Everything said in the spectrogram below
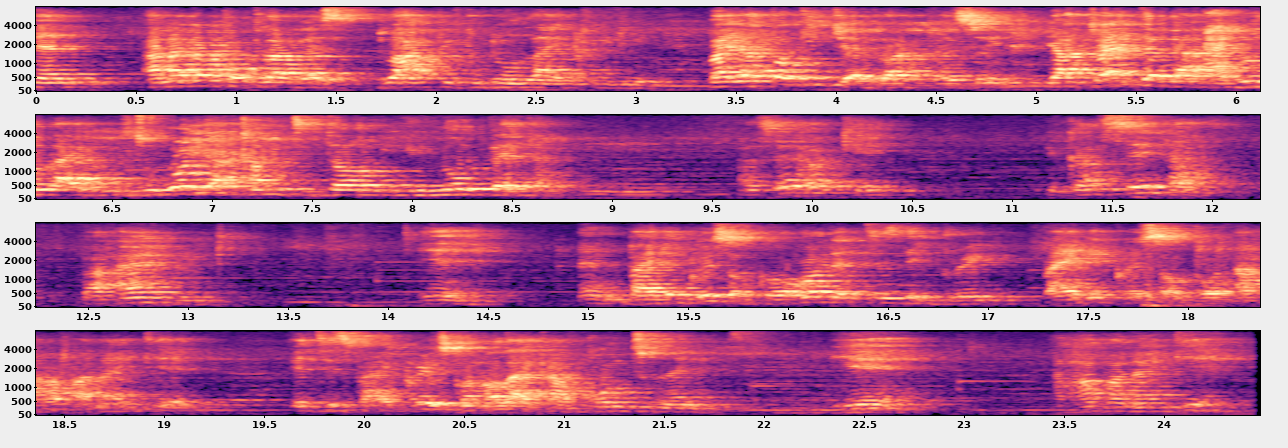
Then another popular verse, black people don't like reading. But you're talking to a black person, you are trying to tell that I don't like reading. So what you are coming to tell me, you know better. I said, okay, you can say that, but I read. Yeah. And by the grace of God, all the things they bring, by the grace of God, I have an idea. It is by grace, not like I've come to learn it. Yeah. I have an idea.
